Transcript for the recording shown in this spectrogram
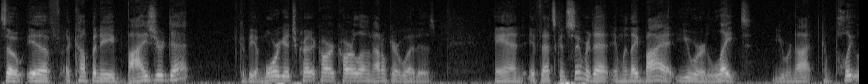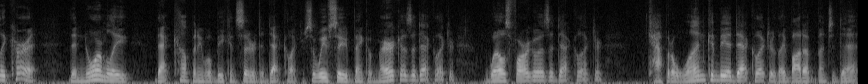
So if a company buys your debt, it could be a mortgage, credit card, car loan, I don't care what it is and if that's consumer debt, and when they buy it, you were late, you were not completely current, then normally that company will be considered a debt collector. So we've sued Bank of America as a debt collector, Wells Fargo as a debt collector, Capital One can be a debt collector. They bought up a bunch of debt.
